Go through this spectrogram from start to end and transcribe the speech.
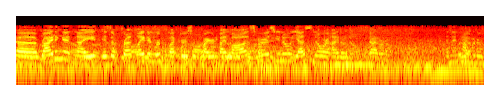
uh, riding at night is a front light and reflectors required by law as far as you know? Yes, no, or I don't know. I don't know. And then how about a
